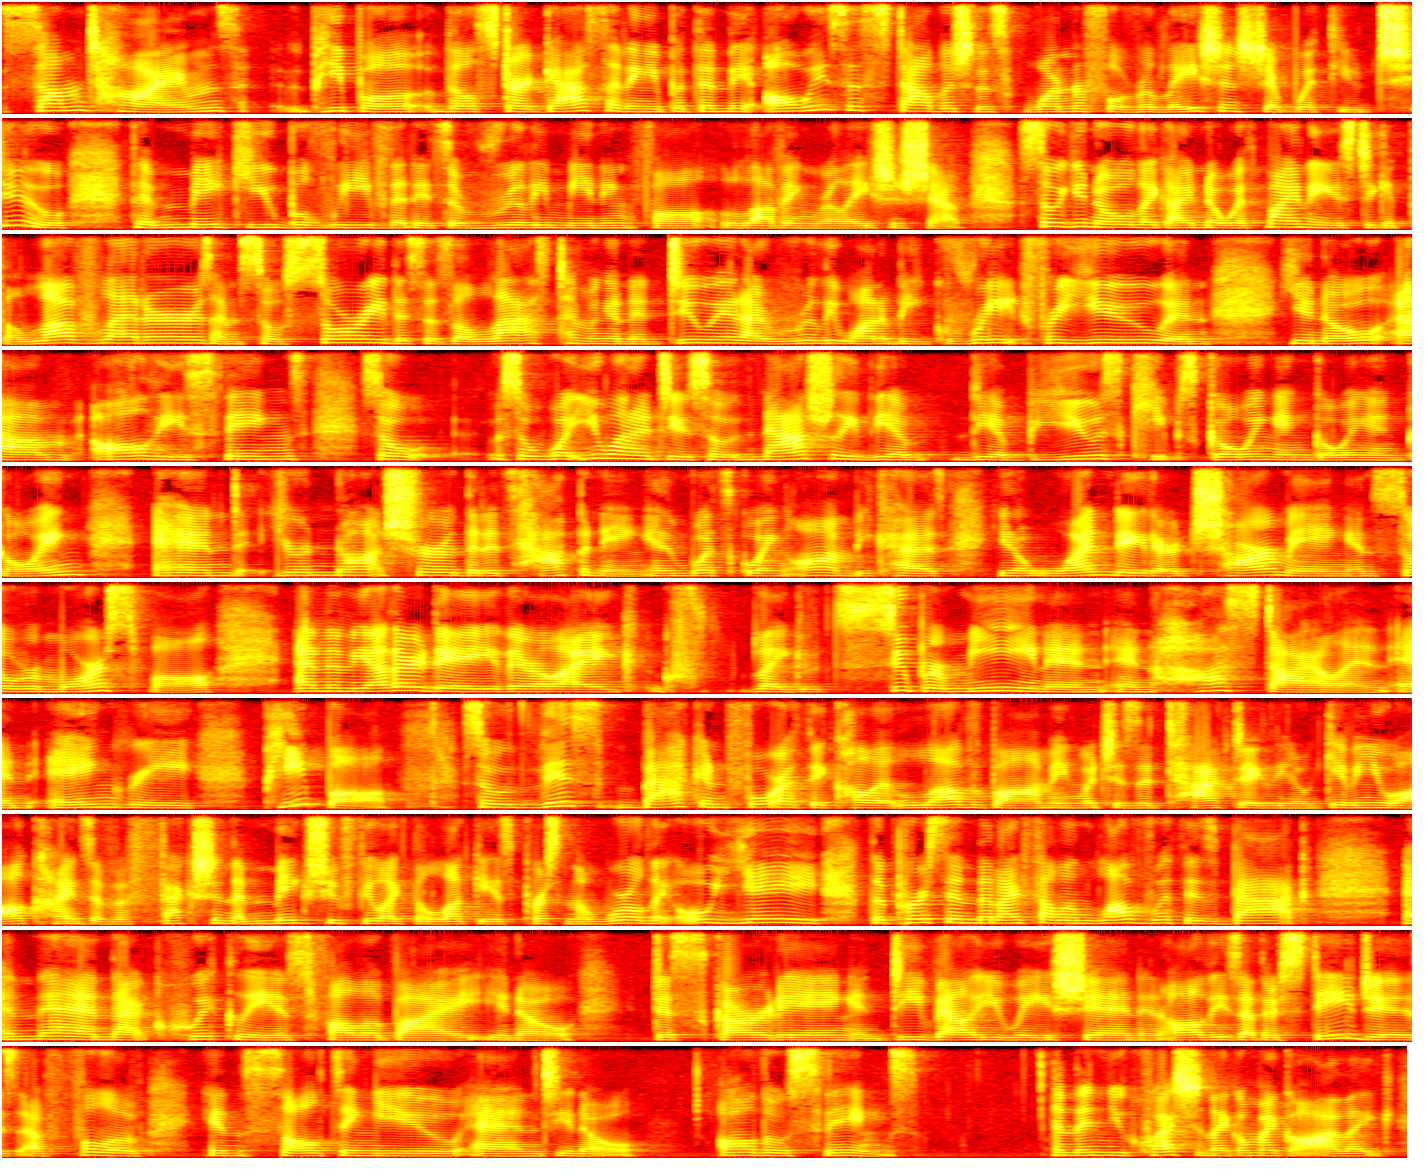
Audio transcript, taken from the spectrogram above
sometimes people they'll start gaslighting you but then they always establish this wonderful relationship with you too that make you believe that it's a really meaningful loving relationship. So you know like i know with mine i used to get the love letters. I'm so sorry. This is the last time i'm going to do it. I really want to be great for you and you know um, all these things. So so what you want to do so naturally the the abuse keeps going and going and going and you're not sure that it's happening and what's going on because you know one day they're charming and so remorseful and then the other day they're like like super mean and, and hostile and, and angry people. So this back and forth, they call it love bombing, which is a tactic, you know, giving you all kinds of affection that makes you feel like the luckiest person in the world. Like, oh yay, the person that I fell in love with is back. And then that quickly is followed by, you know, discarding and devaluation and all these other stages of full of insulting you and, you know, all those things and then you question like oh my god like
